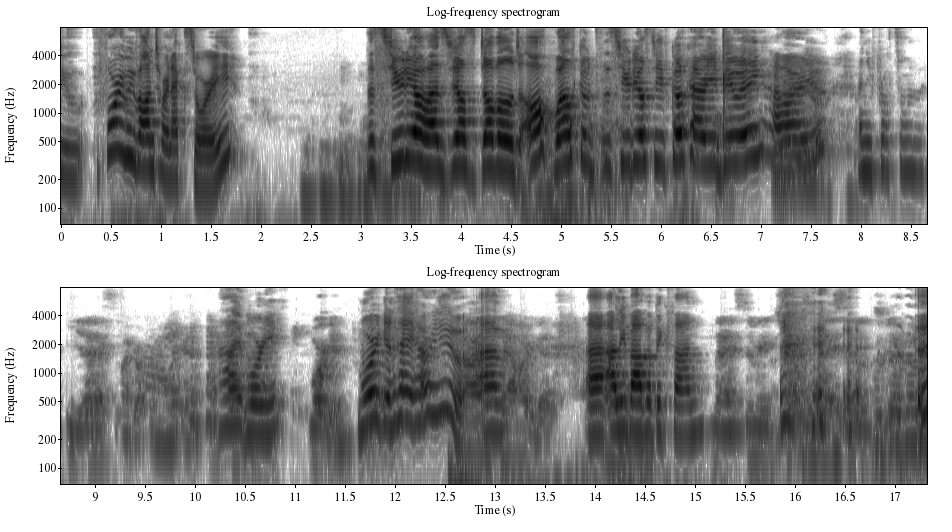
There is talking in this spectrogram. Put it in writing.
to before we move on to our next story the studio has just doubled up. Welcome to the studio steve cook how are you doing? How are you? And you brought someone with yes my girlfriend morgan. Hi morgan morgan morgan hey how are you Hi, um, how are you uh, Alibaba, big fan. Nice to meet you. Nice to meet you.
